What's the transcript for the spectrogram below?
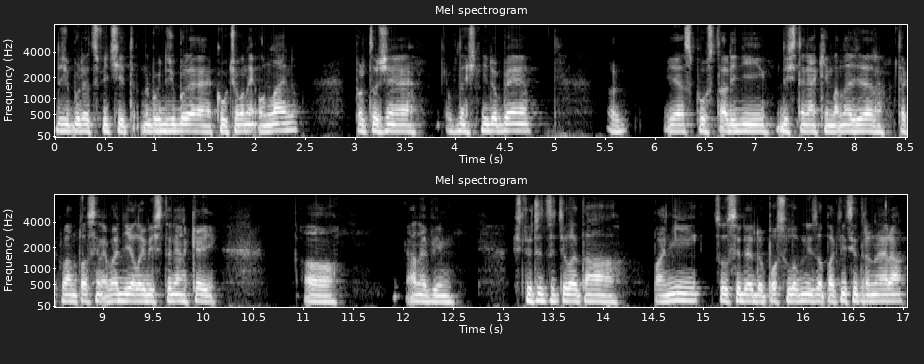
když bude cvičit nebo když bude koučovaný online, protože v dnešní době eh, je spousta lidí, když jste nějaký manažer, tak vám to asi nevadí, ale když jste nějaký, já nevím, 40-letá paní, co si jde do posilovny, zaplatí si trenéra,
